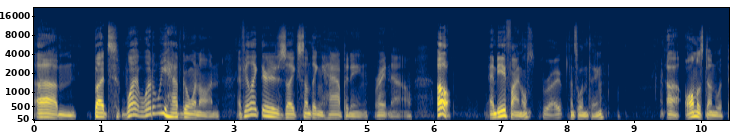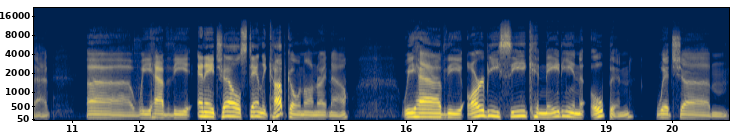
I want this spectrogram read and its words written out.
Um, but what what do we have going on? I feel like there's like something happening right now. Oh, NBA Finals. Right. That's one thing. Uh, almost done with that. Uh, we have the NHL Stanley Cup going on right now. We have the RBC Canadian Open, which um,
